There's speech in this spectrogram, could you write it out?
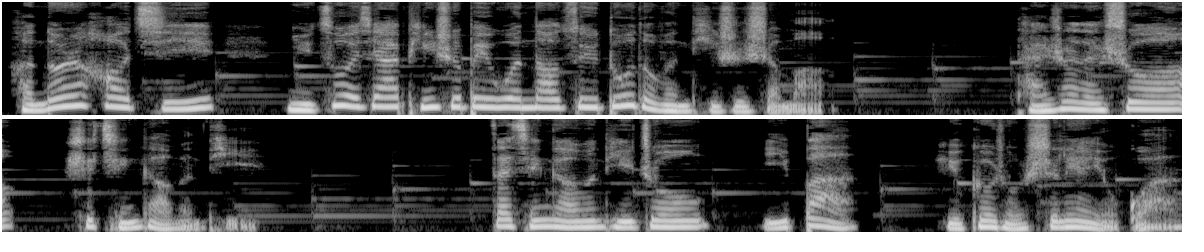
很多人好奇，女作家平时被问到最多的问题是什么？坦率地说，是情感问题。在情感问题中，一半与各种失恋有关。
